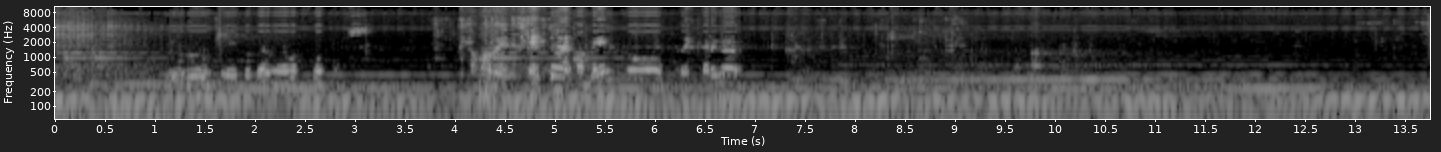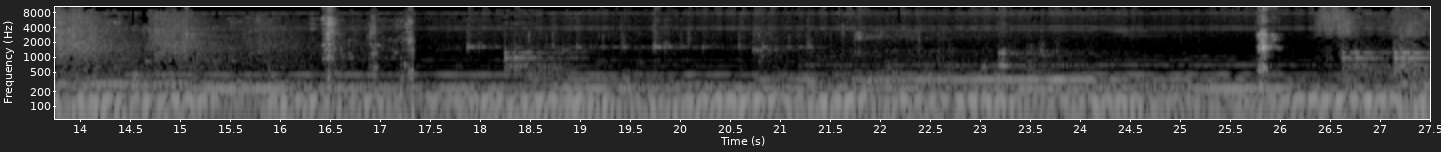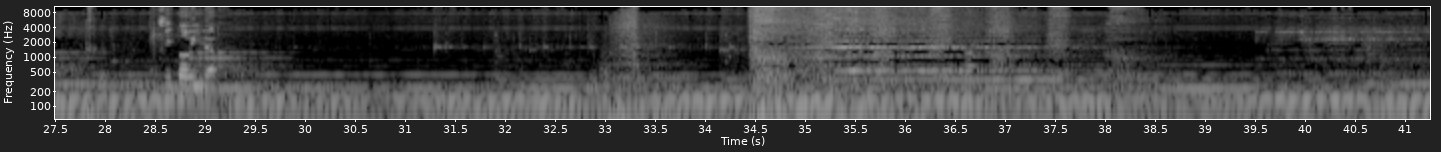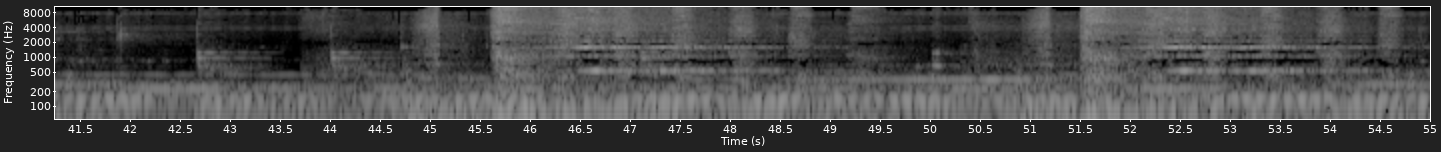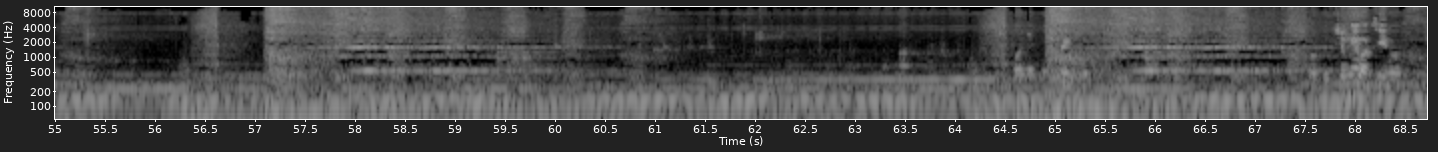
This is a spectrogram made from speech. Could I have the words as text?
Yo creo que tocar nuevas cosas. Vamos a ver, esto es armamento, recarga Necesito Protección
